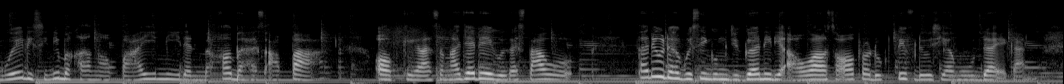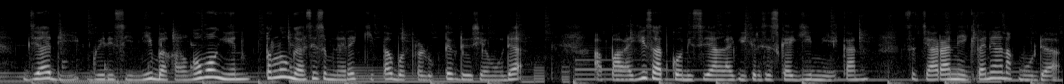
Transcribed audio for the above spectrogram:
gue di sini bakal ngapain nih dan bakal bahas apa? Oke, langsung aja deh gue kasih tahu. Tadi udah gue singgung juga nih di awal soal produktif di usia muda ya kan. Jadi, gue di sini bakal ngomongin perlu nggak sih sebenarnya kita buat produktif di usia muda? Apalagi saat kondisi yang lagi krisis kayak gini kan. Secara nih, kita ini anak muda.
